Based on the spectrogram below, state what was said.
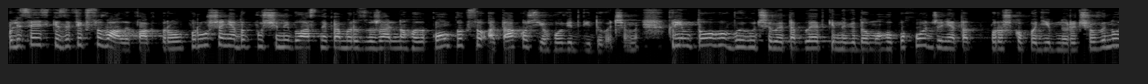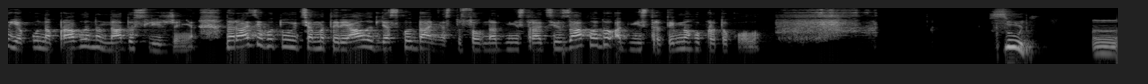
Поліцейські зафіксували факт правопорушення, допущений власниками розважального комплексу, а також його відвідувачами. Крім того, вилучили таблетки невідомого походження та порошкоподібну речовину, яку направлено на дослідження. Наразі готуються матеріали для складання стосовно адміністрації закладу адміністративного протоколу. Суть. Э,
